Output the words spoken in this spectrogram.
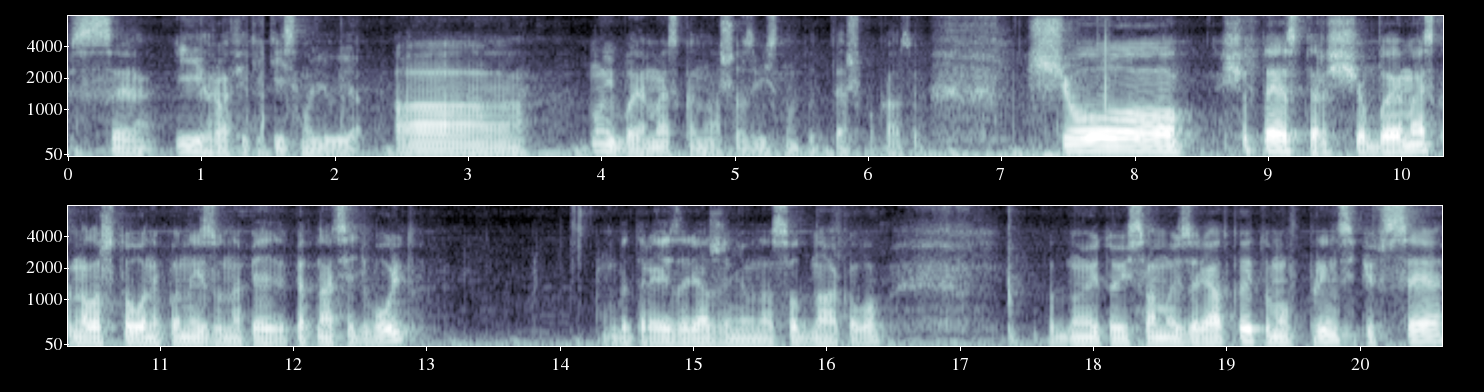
Все. І графік якийсь малює. А... Ну і БМС наша, звісно, тут теж показує. Що, що тестер, що БМС налаштований понизу на 15 вольт. Батареї заряджені у нас однаково. Одною і тою самою зарядкою, тому, в принципі, все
